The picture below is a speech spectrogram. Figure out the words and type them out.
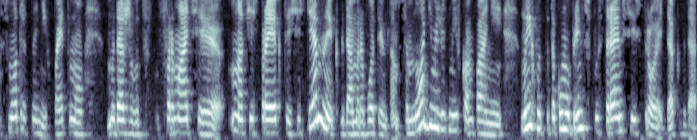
смотрят на них. Поэтому мы даже вот в формате, у нас есть проекты системные, когда мы работаем там со многими людьми в компании, мы их вот по такому принципу стараемся и строить, да, когда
